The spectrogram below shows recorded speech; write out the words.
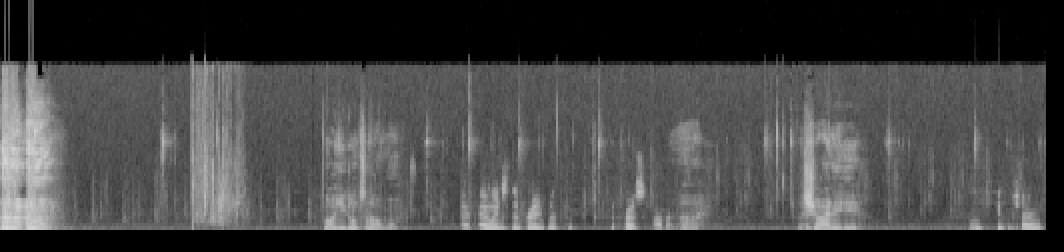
oh, you gone to that one? I, I went to the bridge with the, the person on it. Aye. A shiny here. Oh, get the shine.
